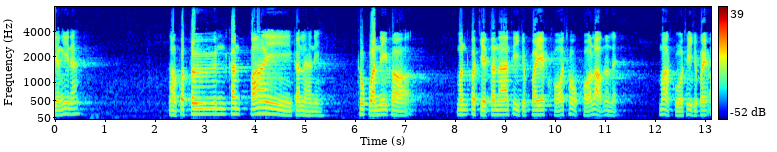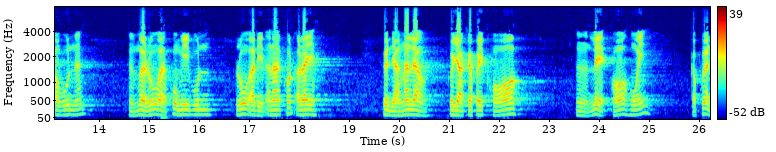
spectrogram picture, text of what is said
อย่างนี้นะอาก็ตื่นกันไปกันแล้วนี่ ทุกวันนี้ก็มันก็เจตนาที่จะไปขอโชคขอลาบนั่นแหละ มากกว่าที่จะไปเอาบุญนะเมื่อรู้ว่าผู้มีบุญรู้อดีตอนาคตอะไร ขึ้นอย่างนั้นแล้ว ก็อยากจะไปขอ เลขขอหวยกับเพื่อน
